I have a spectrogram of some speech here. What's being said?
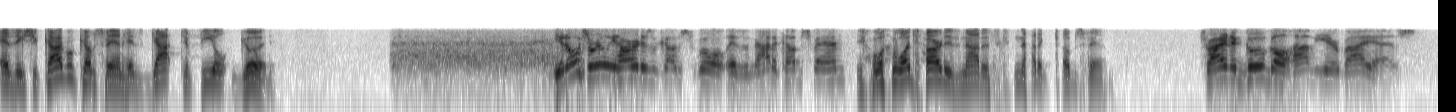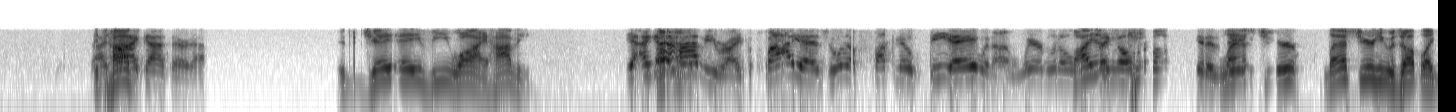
as a Chicago Cubs fan, has got to feel good. You know what's really hard as a Cubs well, as a not a Cubs fan? What's hard is not a not a Cubs fan. Trying to Google Javier Baez. It's I, Javy. I got there now. It's J A V Y, Javy. Yeah, I got Uh-oh. Javy right, but Baez, who the fuck knew BA with a weird little Baez thing over up in his last year last year he was up like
